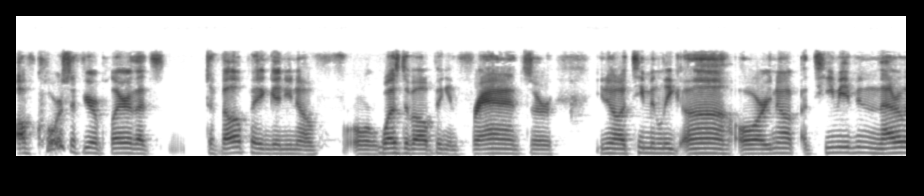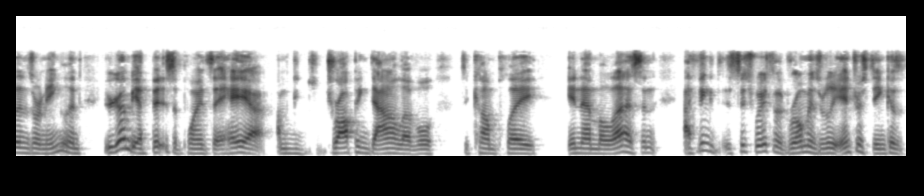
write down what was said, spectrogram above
of course, if you're a player that's developing in you know or was developing in France or you know a team in League uh, or you know a team even in the Netherlands or in England, you're going to be a bit disappointed. And say, hey, I'm dropping down a level to come play in MLS, and I think the situation with Romain is really interesting because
